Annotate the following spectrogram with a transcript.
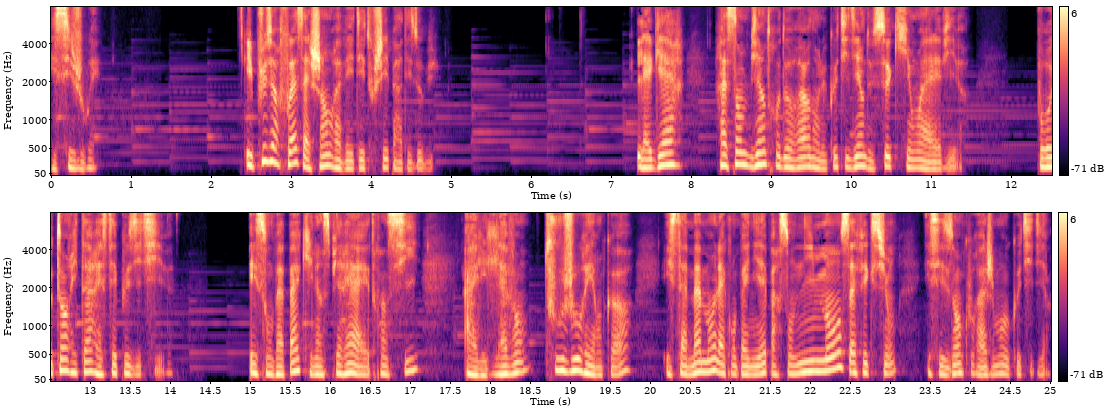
et ses jouets et plusieurs fois sa chambre avait été touchée par des obus. La guerre rassemble bien trop d'horreur dans le quotidien de ceux qui ont à la vivre. Pour autant, Rita restait positive. Et son papa, qui l'inspirait à être ainsi, à aller de l'avant toujours et encore, et sa maman l'accompagnait par son immense affection et ses encouragements au quotidien.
